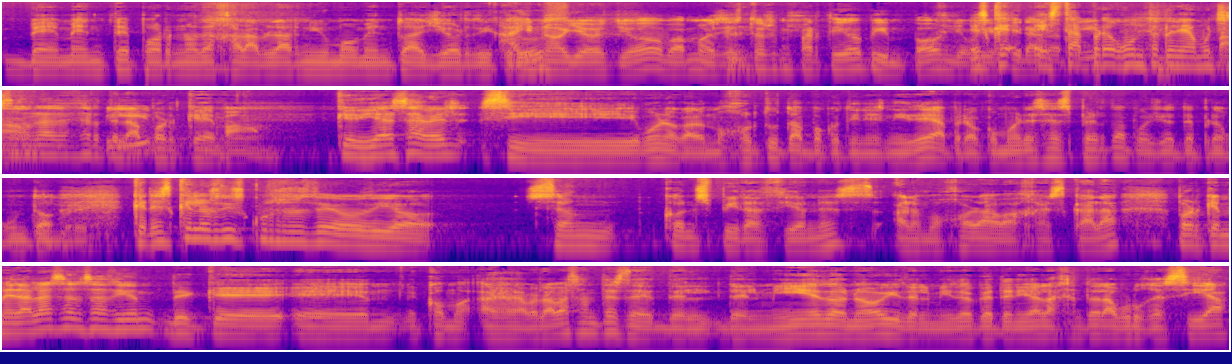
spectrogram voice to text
vehemente por no dejar hablar ni un momento a Jordi Cruz. Ay, no, yo, yo, vamos, esto es un partido ping-pong. Es que esta pregunta tenía muchas ganas de hacértela porque pam. Quería saber si, bueno, que a lo mejor tú tampoco tienes ni idea, pero como eres experta, pues yo te pregunto, ¿crees que los discursos de odio son conspiraciones, a lo mejor a baja escala? Porque me da la sensación de que, eh, como hablabas antes de- del, del miedo, ¿no? Y del miedo que tenía la gente de la burguesía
